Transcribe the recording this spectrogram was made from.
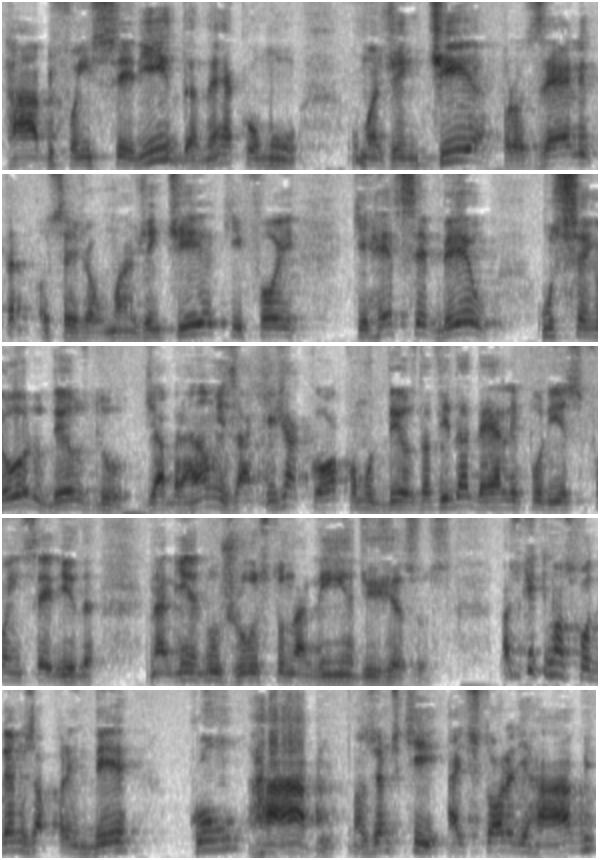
Raabe foi inserida, né, como uma gentia prosélita, ou seja, uma gentia que foi que recebeu o Senhor, o Deus do, de Abraão, Isaac e Jacó, como Deus da vida dela e por isso foi inserida na linha do justo, na linha de Jesus. Mas o que, que nós podemos aprender com Raabe? Nós vemos que a história de Raabe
